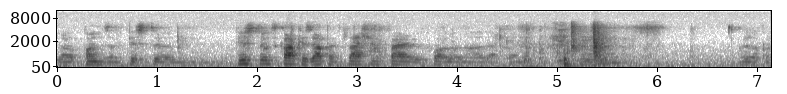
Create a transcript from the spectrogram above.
a lot of puns on Pistol. And Pistol's cock is up and flashing fire will follow and all that kind of thing. Mm-hmm. will occur.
